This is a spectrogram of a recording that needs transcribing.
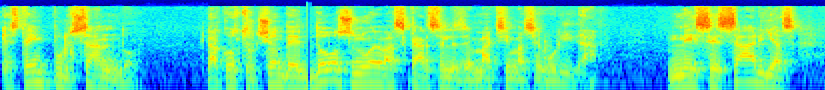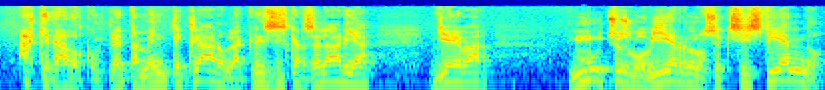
está impulsando la construcción de dos nuevas cárceles de máxima seguridad, necesarias ha quedado completamente claro. La crisis carcelaria lleva muchos gobiernos existiendo.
